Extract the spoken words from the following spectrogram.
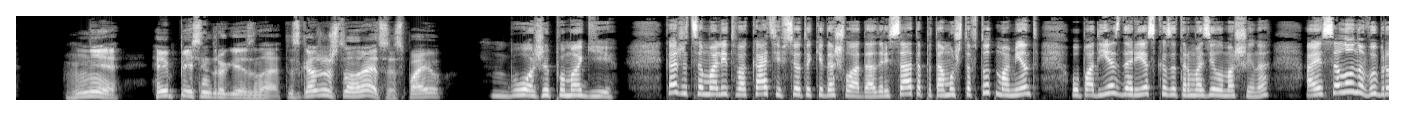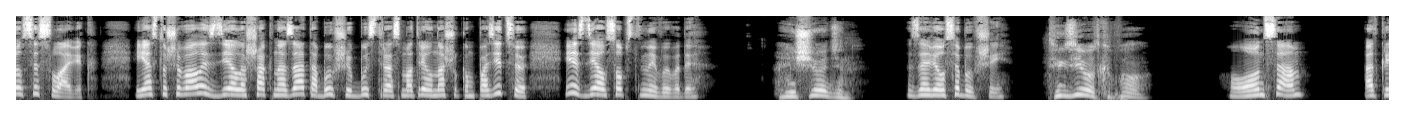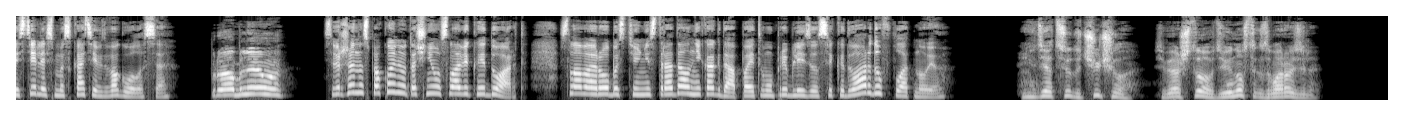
«Не, и песни другие знаю. Ты скажи, что нравится, я спою». Боже, помоги. Кажется, молитва Кати все-таки дошла до адресата, потому что в тот момент у подъезда резко затормозила машина, а из салона выбрался Славик. Я стушевалась, сделала шаг назад, а бывший быстро осмотрел нашу композицию и сделал собственные выводы. «Еще один», — завелся бывший. «Ты где откопал? «Он сам». Открестились мы с Катей в два голоса. «Проблемы?» Совершенно спокойно уточнил Славика Эдуард. Слава робостью не страдал никогда, поэтому приблизился к Эдуарду вплотную. «Иди отсюда, чучело! Тебя что, в девяностых заморозили?»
